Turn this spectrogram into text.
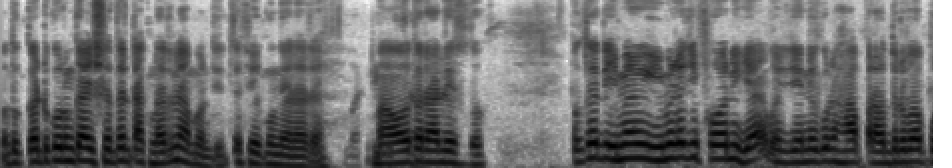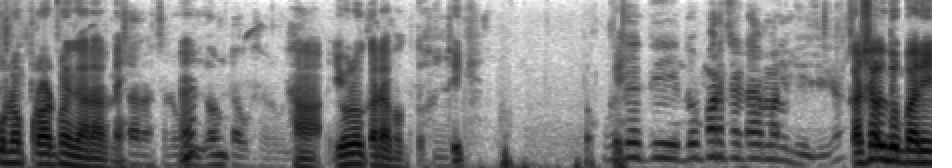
पण तो कट करून काही क्षेत्र टाकणार नाही आपण तिथं फेकून देणार आहे. बरं, ठीक मावा तर आली असतो फक्त इमे इमिडियाची फवारणी घ्या म्हणजे जेणेकरून हा प्रादुर्भाव पूर्ण प्लॉटमध्ये जाणार नाही. घेऊन टाकू सर हा एवढं करा फक्त. ठीक आहे. दुपारच्या टायमाला कशाला दुपारी?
